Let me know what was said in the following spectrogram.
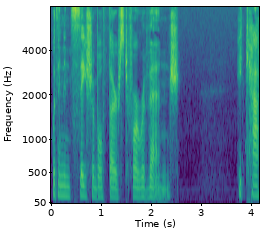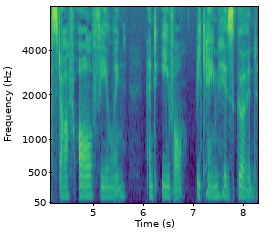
with an insatiable thirst for revenge. He cast off all feeling, and evil became his good.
